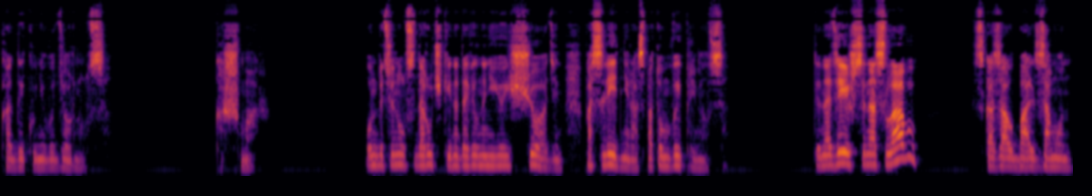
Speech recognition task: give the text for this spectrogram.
Кадык у него дернулся. Кошмар. Он дотянулся до ручки и надавил на нее еще один, последний раз, потом выпрямился. — Ты надеешься на славу? — сказал Бальзамон.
